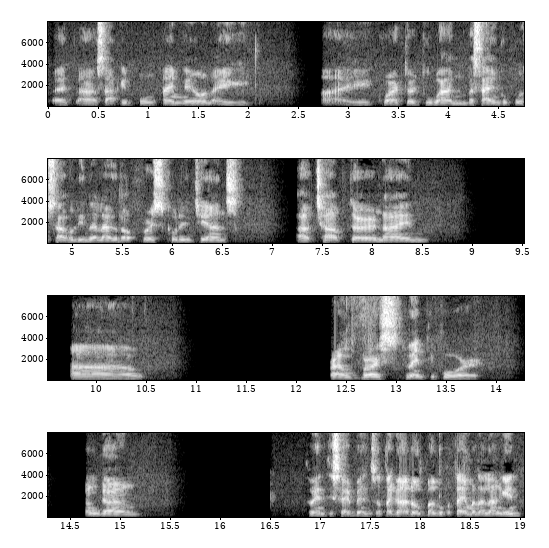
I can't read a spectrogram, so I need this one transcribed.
At uh, sa akin pong time ngayon ay, ay quarter to 1. Basahin ko po sa huli na lang, no? 1 Corinthians uh, chapter 9 uh, from verse 24 hanggang 27. Sa Tagalog, bago pa tayo manalangin,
